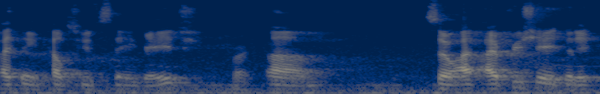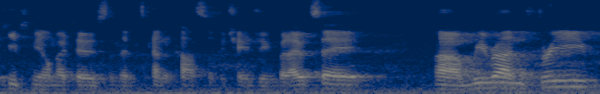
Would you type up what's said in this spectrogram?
I think helps you to stay engaged. Right. Um, so I, I appreciate that it keeps me on my toes and that it's kind of constantly changing. But I would say um, we run three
